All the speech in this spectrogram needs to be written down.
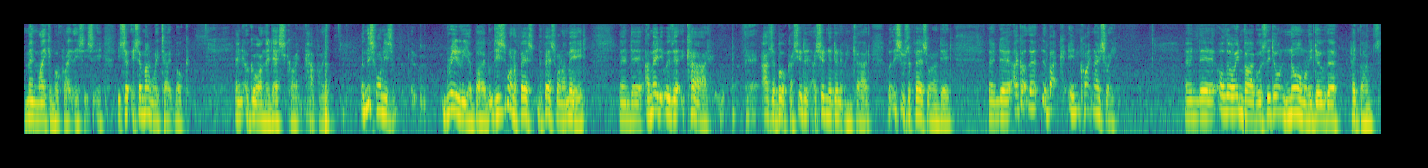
Men like a book like this. It's it's a it's a manly type book, and it'll go on the desk quite happily. And this one is really a Bible. This is one of the first the first one I made, and uh, I made it with a card uh, as a book. I should I shouldn't have done it in card, but this was the first one I did and uh, I got the, the back in quite nicely. And uh, although in Bibles they don't normally do the headbands.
